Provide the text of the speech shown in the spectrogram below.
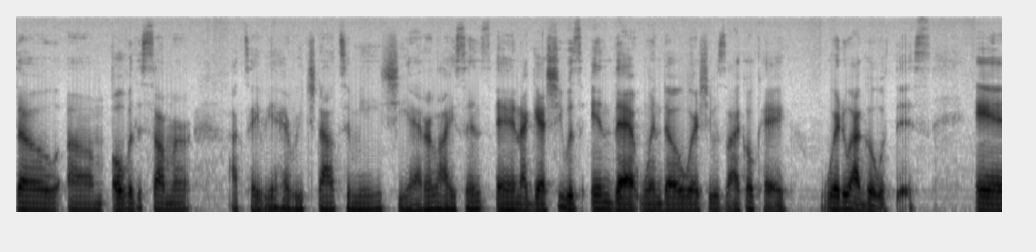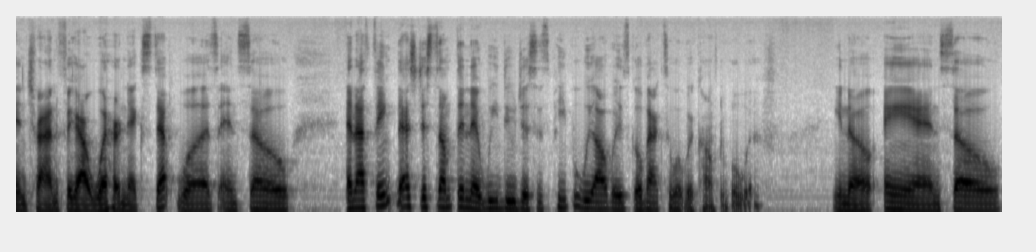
so um, over the summer, Octavia had reached out to me. She had her license, and I guess she was in that window where she was like, okay, where do I go with this? And trying to figure out what her next step was. And so, and I think that's just something that we do just as people. We always go back to what we're comfortable with, you know? And so,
